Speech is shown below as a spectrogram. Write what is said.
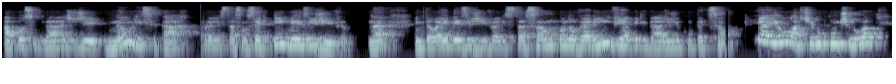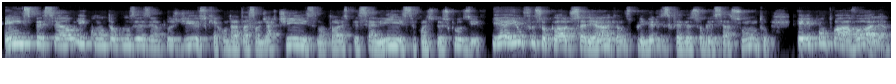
a possibilidade de não licitar para a licitação ser inexigível. Né? Então, é inexigível a licitação quando houver inviabilidade de competição. E aí o artigo continua em especial e conta alguns exemplos disso, que é contratação de artista, notório especialista, fornecedor exclusivo. E aí o professor Cláudio Sarian, que é um dos primeiros a escrever sobre esse assunto, ele pontuava, olha,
